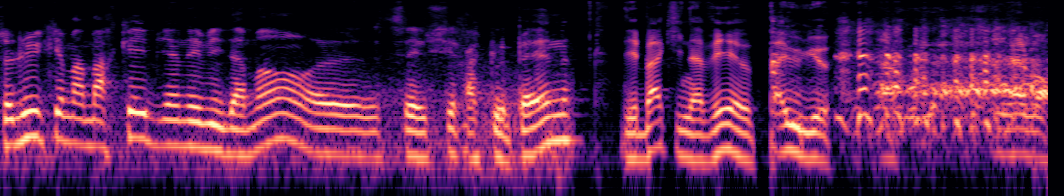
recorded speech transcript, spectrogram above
Celui qui m'a marqué, bien évidemment, euh, c'est Chirac-Le Pen. débat qui n'avait euh, pas eu lieu, hein, finalement.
